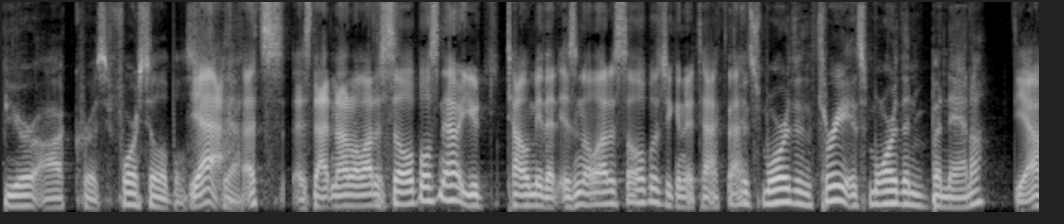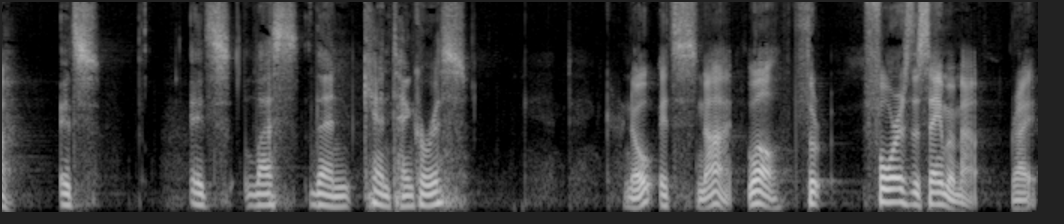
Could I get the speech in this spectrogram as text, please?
bureaucracy. Four syllables. Yeah, that's is that not a lot of syllables now? You telling me that isn't a lot of syllables? You can attack that? It's more than three. It's more than banana. yeah. It's it's less than cantankerous. No, it's not. Well, th- four is the same amount, right,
